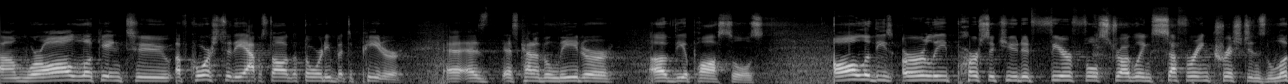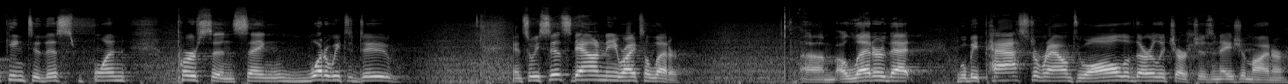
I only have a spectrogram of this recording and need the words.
um, were all looking to, of course, to the apostolic authority, but to Peter as, as kind of the leader of the apostles. All of these early, persecuted, fearful, struggling, suffering Christians looking to this one person saying, What are we to do? And so he sits down and he writes a letter. Um, a letter that will be passed around to all of the early churches in Asia Minor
